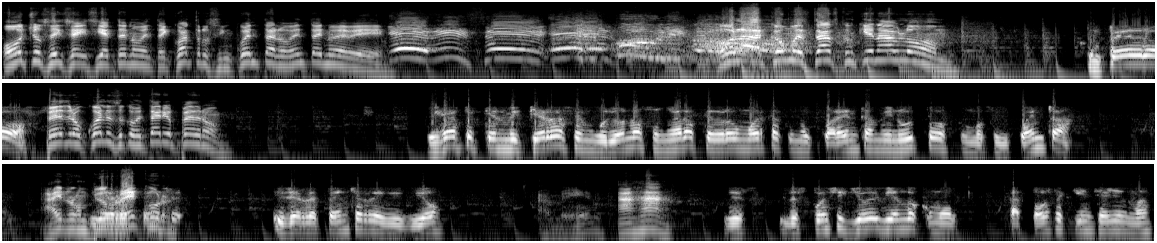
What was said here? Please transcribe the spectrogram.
8667-945099. ¿Qué dice el público? Hola, ¿cómo estás? ¿Con quién hablo? Con Pedro, Pedro, ¿cuál es su comentario, Pedro? fíjate que en mi tierra se murió una señora que duró muerta como 40 minutos, como 50. Ay, rompió récord. repente- Y de repente revivió. Amén. Ajá. Des- después siguió viviendo como 14, 15 años más.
